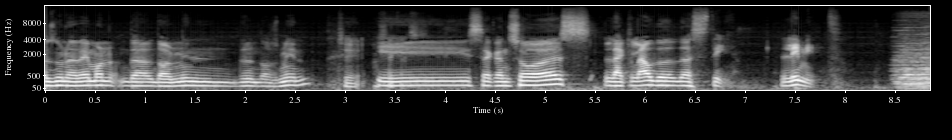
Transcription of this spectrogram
és d'una demo del 2000, del 2000 Sí, i la cançó és La clau del destí, Límit. Thank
